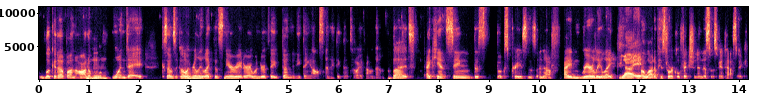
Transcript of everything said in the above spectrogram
look it up on Audible mm-hmm. one day because I was like, oh, I really like this narrator. I wonder if they've done anything else. And I think that's how I found them. But I can't sing this book's praises enough. I rarely like yeah, it, a lot of historical fiction, and this was fantastic.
